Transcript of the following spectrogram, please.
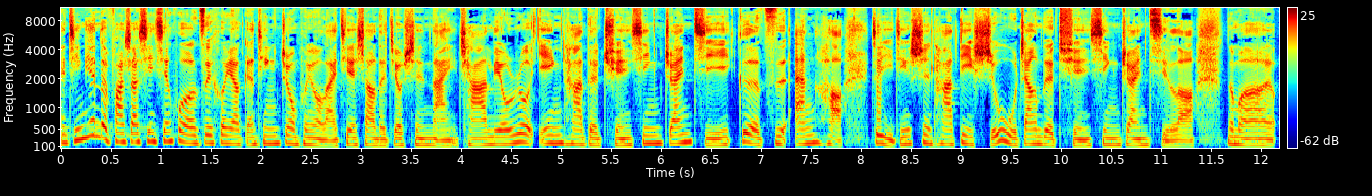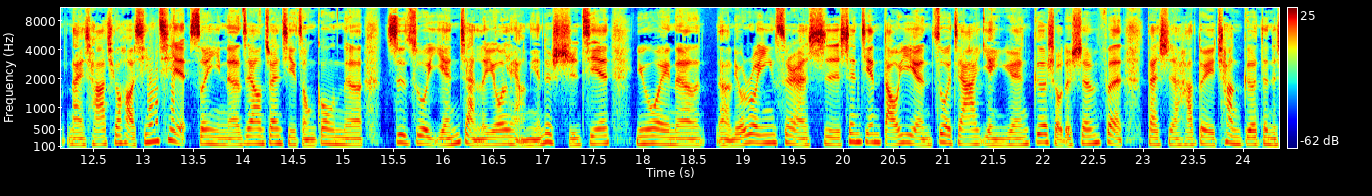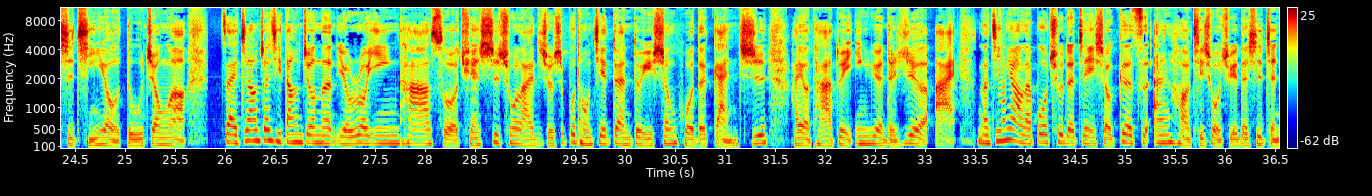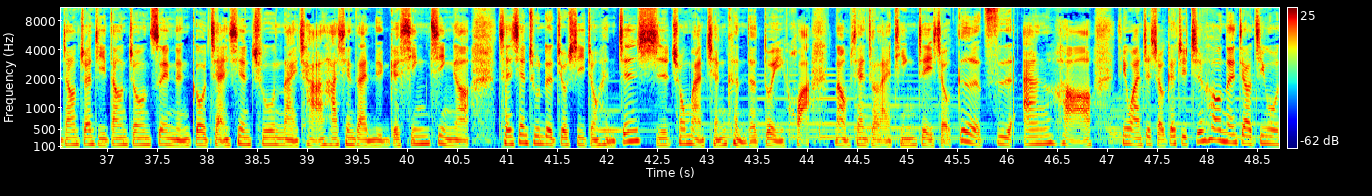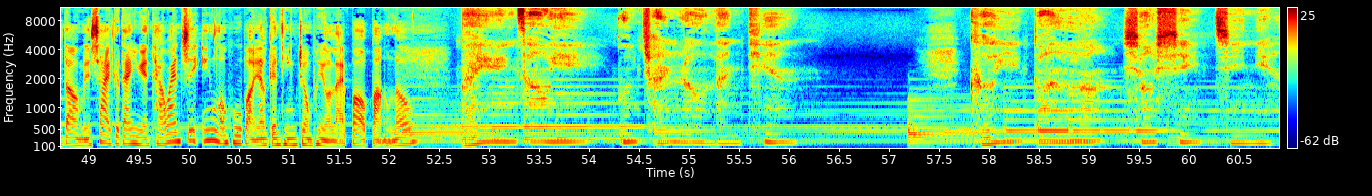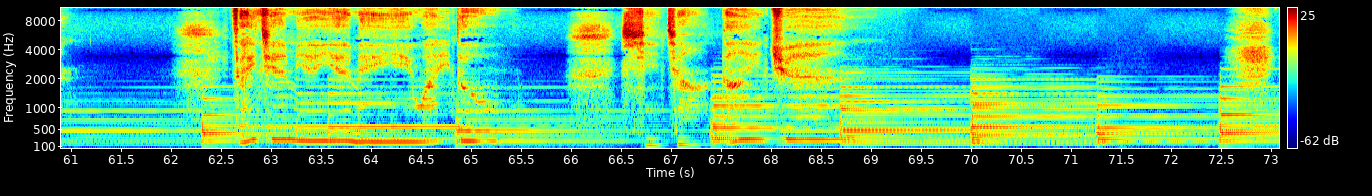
今天的发烧新鲜货，最后要跟听众朋友来介绍的就是奶茶刘若英她的全新专辑《各自安好》，这已经是她第十五张的全新专辑了。那么奶茶求好心切，所以呢，这张专辑总共呢制作延展了有两年的时间。因为呢，呃，刘若英虽然是身兼导演、作家、演员、歌手的身份，但是她对唱歌真的是情有独钟啊。在这张专辑当中呢，刘若英她所诠释出来的就是不同阶段对于生活的感知，还有她对音乐的热爱。那今天要来播出的这一首《各自安好》，其实我觉得是整张专辑当中最能够展现出奶茶她现在的一个心境啊，呈现出的就是一种很真实、充满诚恳的对话。那我们现在就来听这一首《各自安好》。听完这首歌曲之后呢，就要进入到我们下一个单元——台湾之音龙虎榜，要跟听众朋友来报榜喽。白云早已不缠可以断了消息几年，再见面也没意外，都惜家带眷。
